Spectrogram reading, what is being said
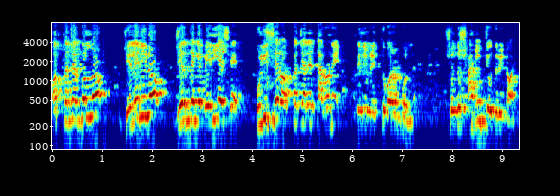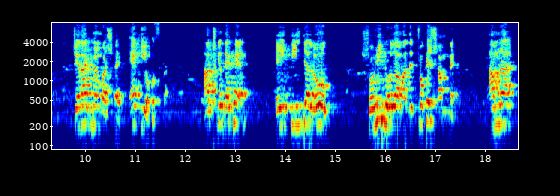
অত্যাচার করল, জেলে নিল, জেল থেকে বেরিয়ে এসে পুলিশের অত্যাচারের কারণে তিনি মৃত্যুবরণ করলেন। শুধু শাহিন চৌধুরী নয়, চেরাগ মেম্বার সাহেব, একই অবস্থা। আজকে দেখেন, এই তিনটা লোক শহীদ হলো আমাদের চোখের সামনে। আমরা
